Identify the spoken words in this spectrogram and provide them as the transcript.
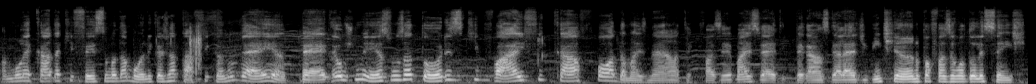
a molecada que fez Turma da Mônica já tá ficando velha. Pega os mesmos atores que vai ficar foda, mas não, tem que fazer mais velho. Tem que pegar umas galera de 20 anos para fazer um adolescente.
